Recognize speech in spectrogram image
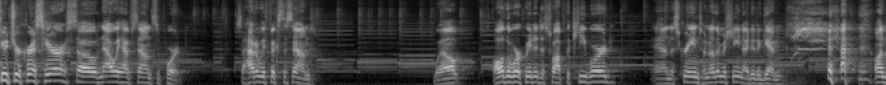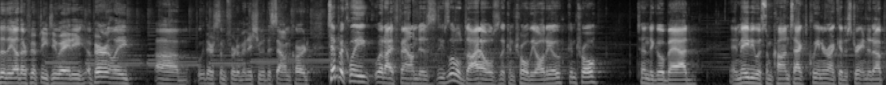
Future Chris here, so now we have sound support. So how do we fix the sound? Well, all the work we did to swap the keyboard and the screen to another machine, I did again onto the other 5280. Apparently, um, there's some sort of an issue with the sound card. Typically, what I found is these little dials that control the audio control tend to go bad. And maybe with some contact cleaner, I could have straightened it up,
